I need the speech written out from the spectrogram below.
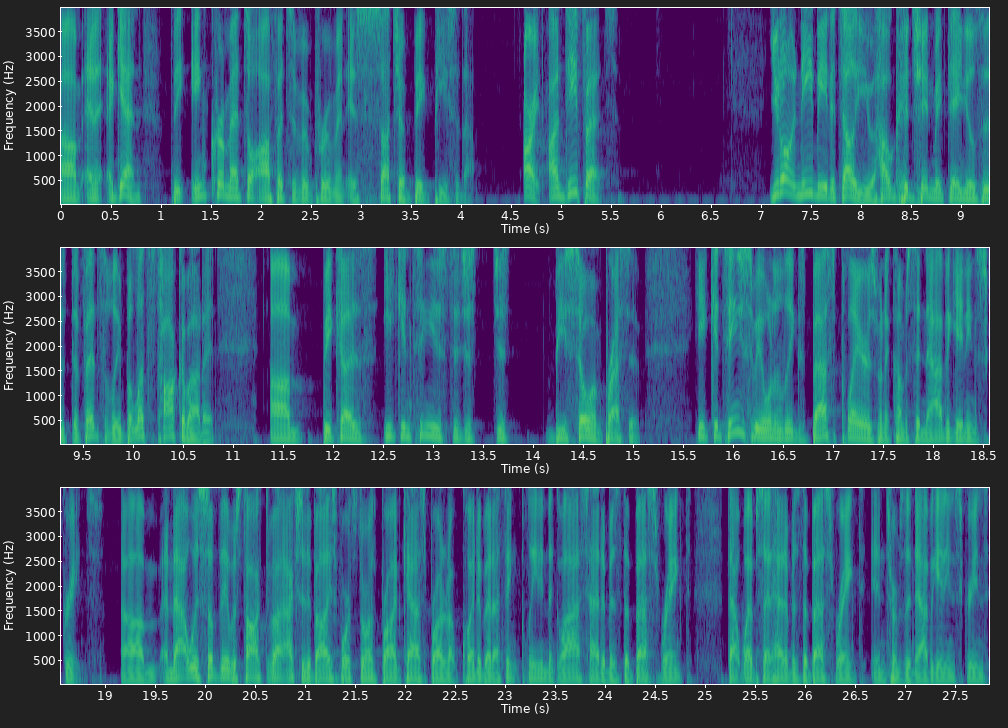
Um, and again, the incremental offensive improvement is such a big piece of that. All right, on defense, you don't need me to tell you how good Jaden McDaniels is defensively, but let's talk about it um, because he continues to just just be so impressive. He continues to be one of the league's best players when it comes to navigating screens. Um, and that was something that was talked about. Actually, the Bally Sports North broadcast brought it up quite a bit. I think Cleaning the Glass had him as the best ranked. That website had him as the best ranked in terms of navigating screens.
